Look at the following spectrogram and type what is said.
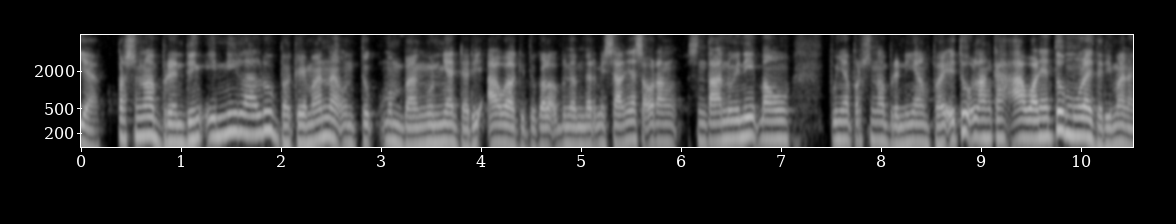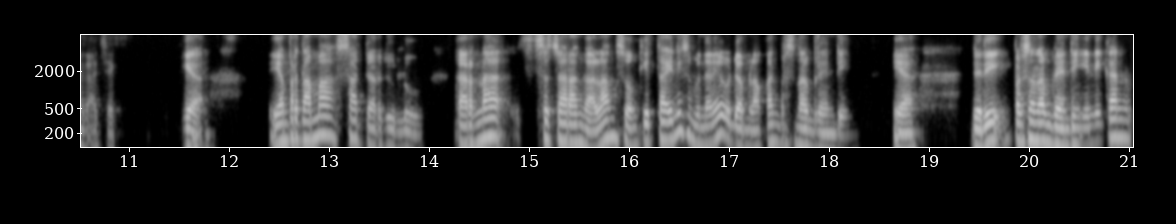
ya personal branding ini lalu bagaimana untuk membangunnya dari awal gitu. Kalau benar-benar misalnya seorang Sentanu ini mau punya personal branding yang baik itu langkah awalnya itu mulai dari mana Kak Cek? Ya, Yang pertama sadar dulu karena secara nggak langsung kita ini sebenarnya udah melakukan personal branding ya. Jadi personal branding ini kan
